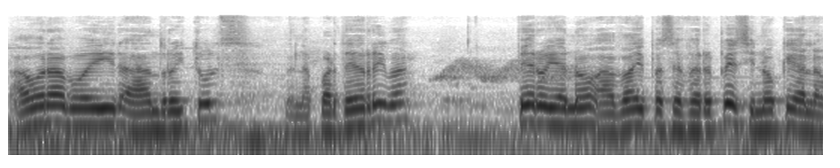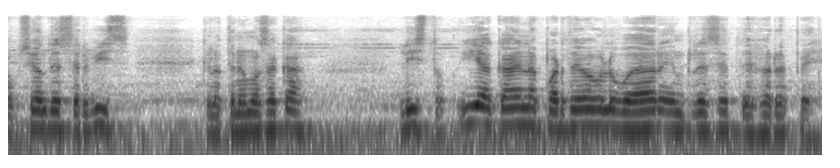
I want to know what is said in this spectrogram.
ahora voy a ir a Android Tools en la parte de arriba pero ya no a Bypass FRP, sino que a la opción de Service, que lo tenemos acá. Listo, y acá en la parte de abajo lo voy a dar en Reset FRP.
